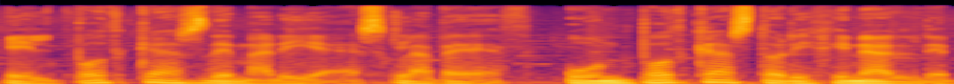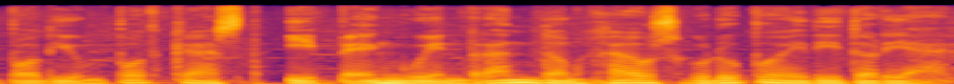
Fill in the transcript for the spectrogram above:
El podcast de María Esclavez. Un podcast original de Podium Podcast y Penguin Random House Grupo Editorial.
